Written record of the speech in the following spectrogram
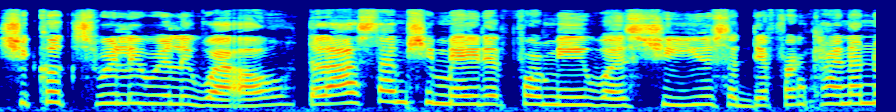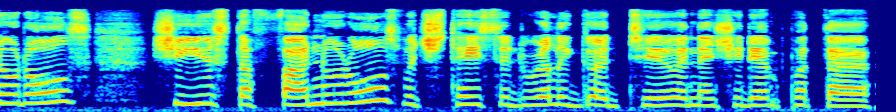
she cooks really, really well. The last time she made it for me was she used a different kind of noodles. She used the fun noodles, which tasted really good too. And then she didn't put the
